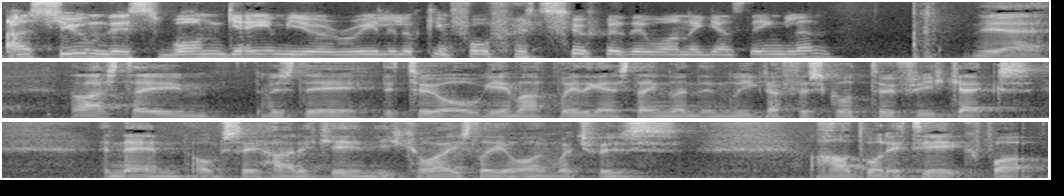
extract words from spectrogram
I assume this one game you're really looking forward to, the one against England. Yeah, the last time it was the the two all game I played against England, and Leigh Griffiths scored two free kicks, and then obviously Harry Kane equalised late on, which was a hard one to take, but.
